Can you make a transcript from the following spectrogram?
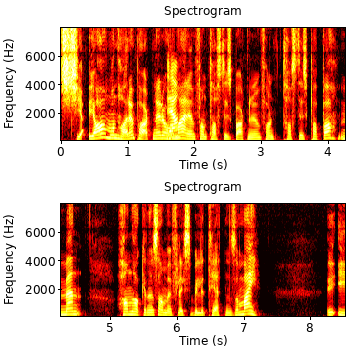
Tja, Ja, man har en partner, og han er en fantastisk partner og en fantastisk pappa. Men han har ikke den samme fleksibiliteten som meg. I, i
